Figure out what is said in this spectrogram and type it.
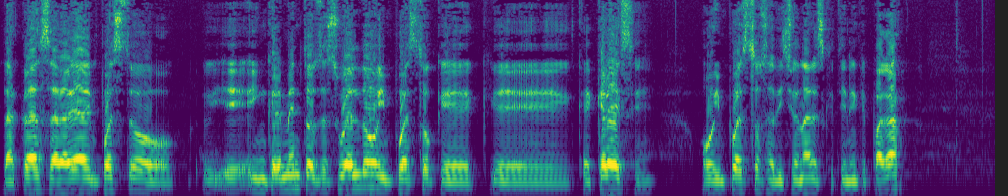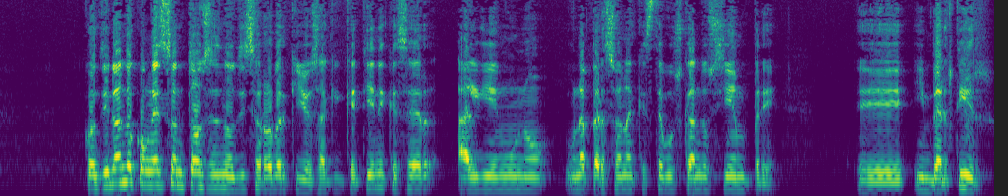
La clase asalariada impuesto, eh, incrementos de sueldo, impuesto que, que, crece, o impuestos adicionales que tiene que pagar. Continuando con esto, entonces nos dice Robert Kiyosaki que tiene que ser alguien, uno, una persona que esté buscando siempre eh, invertir.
